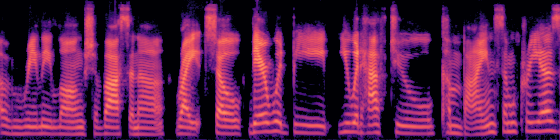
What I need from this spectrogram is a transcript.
a really long Shavasana, right? So there would be, you would have to combine some Kriyas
